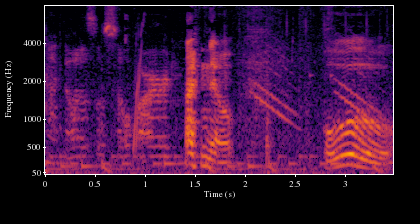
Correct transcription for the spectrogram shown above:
I know this is so hard. I know. Ooh.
